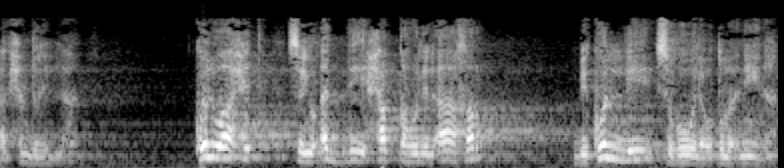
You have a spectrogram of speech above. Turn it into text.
الحمد لله. كل واحد سيؤدي حقه للآخر بكل سهولة وطمأنينة.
